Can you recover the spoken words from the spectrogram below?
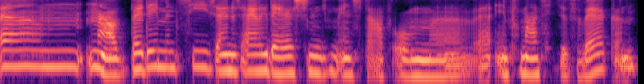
Um, nou, bij dementie zijn dus eigenlijk de hersenen niet meer in staat om informatie te verwerken.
